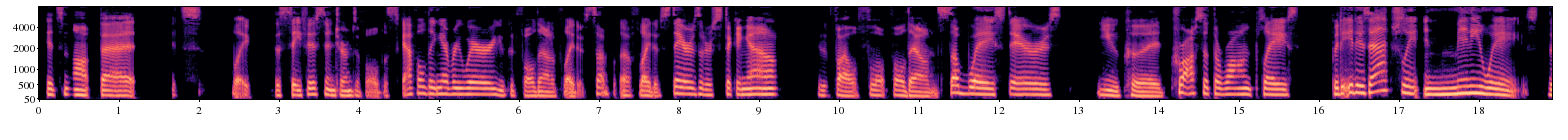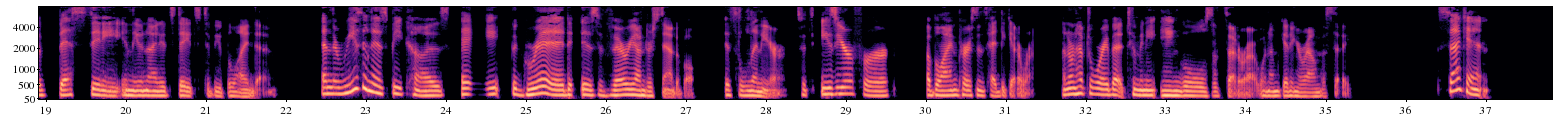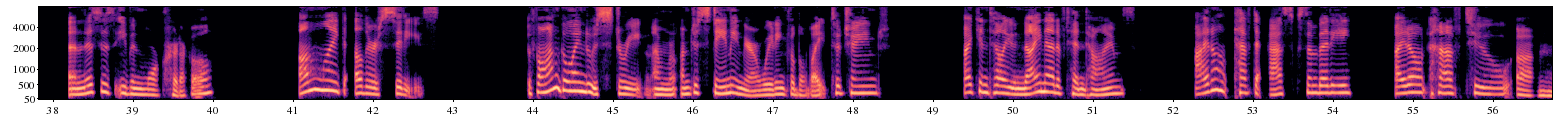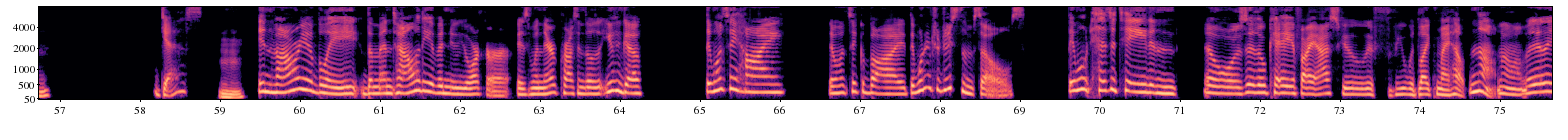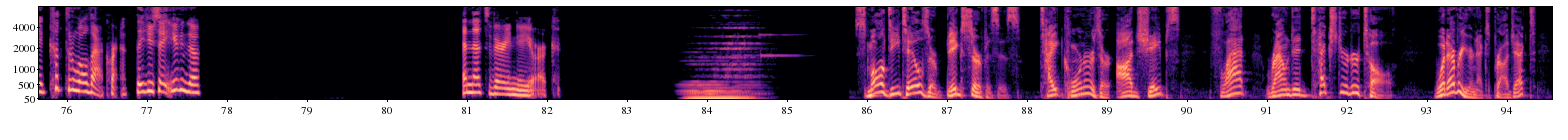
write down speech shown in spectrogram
It's not that it's like the safest in terms of all the scaffolding everywhere. You could fall down a flight of sub, a flight of stairs that are sticking out. You could fall, fall down subway stairs. You could cross at the wrong place but it is actually in many ways the best city in the United States to be blind in. And the reason is because A, the grid is very understandable. It's linear. So it's easier for a blind person's head to get around. I don't have to worry about too many angles, etc. when I'm getting around the city. Second, and this is even more critical, unlike other cities, if I'm going to a street, I'm, I'm just standing there waiting for the light to change. I can tell you nine out of 10 times, I don't have to ask somebody. I don't have to, um, guess. Mm-hmm. Invariably, the mentality of a New Yorker is when they're crossing those, you can go, they won't say hi. They won't say goodbye. They won't introduce themselves. They won't hesitate and Oh, is it okay if I ask you if you would like my help? No, no, they, they cut through all that crap. They just say, you can go. And that's very New York. Small details are big surfaces. Tight corners are odd shapes. Flat, rounded, textured, or tall. Whatever your next project,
